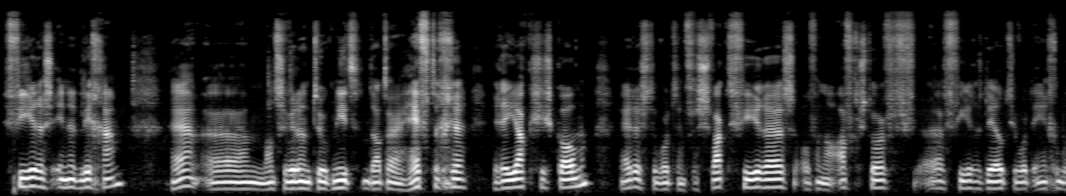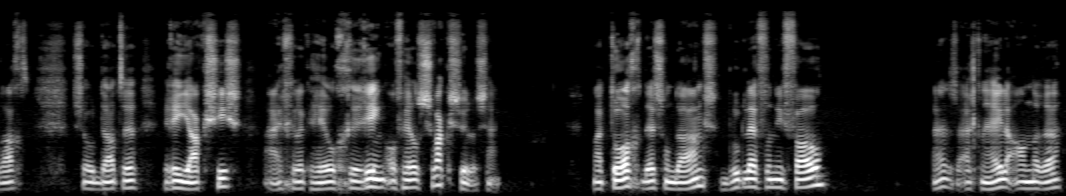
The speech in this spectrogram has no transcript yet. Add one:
virus in het lichaam. Hè, ehm, want ze willen natuurlijk niet dat er heftige reacties komen. Hè, dus er wordt een verzwakt virus of een al afgestorven uh, virusdeeltje wordt ingebracht, zodat de reacties eigenlijk heel gering of heel zwak zullen zijn. Maar toch, desondanks, bloedlevelniveau, hè, dat is eigenlijk een hele andere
